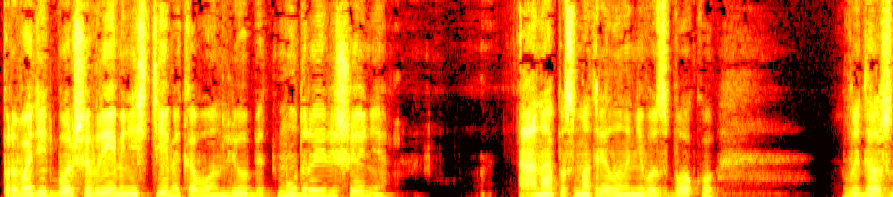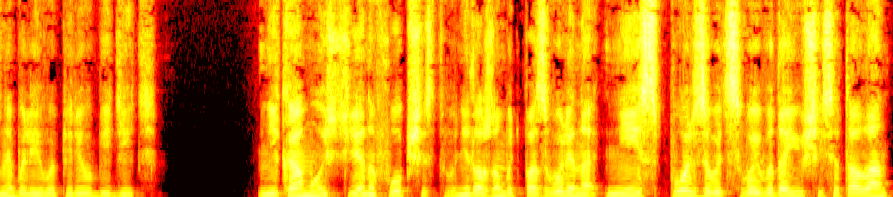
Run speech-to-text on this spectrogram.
проводить больше времени с теми, кого он любит. Мудрое решение. Она посмотрела на него сбоку. Вы должны были его переубедить. Никому из членов общества не должно быть позволено не использовать свой выдающийся талант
